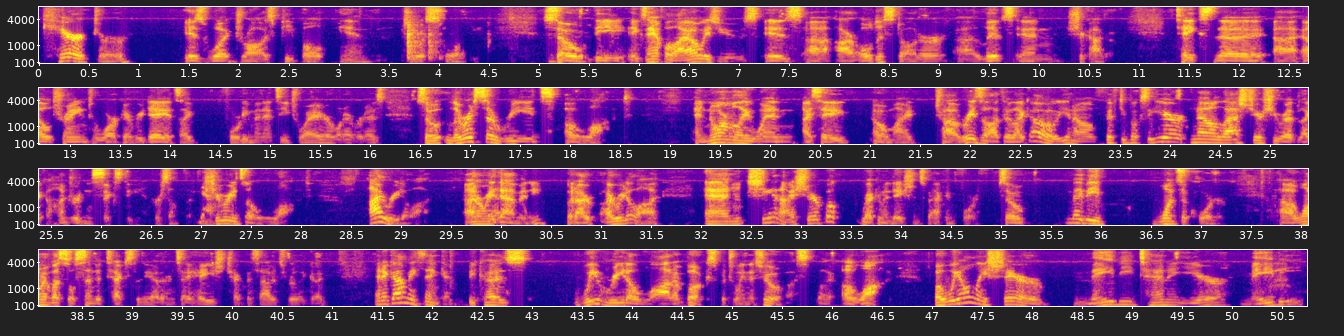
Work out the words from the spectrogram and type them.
character is what draws people in to a story. So mm-hmm. the example I always use is uh, our oldest daughter uh, lives in Chicago, takes the uh, L train to work every day. It's like 40 minutes each way or whatever it is. So Larissa reads a lot. And normally when I say, oh, my child reads a lot, they're like, oh, you know, 50 books a year. No, last year she read like 160 or something. Yeah. She reads a lot. I read a lot. I don't read that many, but I, I read a lot. And mm-hmm. she and I share book recommendations back and forth. So maybe once a quarter, uh, one of us will send a text to the other and say, "Hey, you should check this out. It's really good." And it got me thinking because we read a lot of books between the two of us, like a lot, but we only share maybe 10 a year, maybe.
